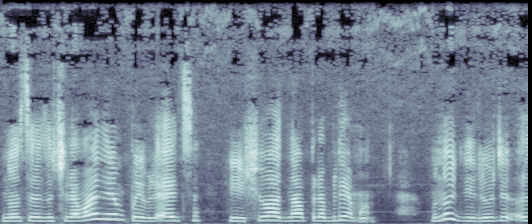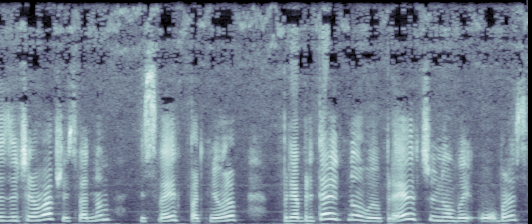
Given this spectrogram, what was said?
Но с разочарованием появляется еще одна проблема – Многие люди, разочаровавшись в одном из своих партнеров, приобретают новую проекцию, новый образ,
